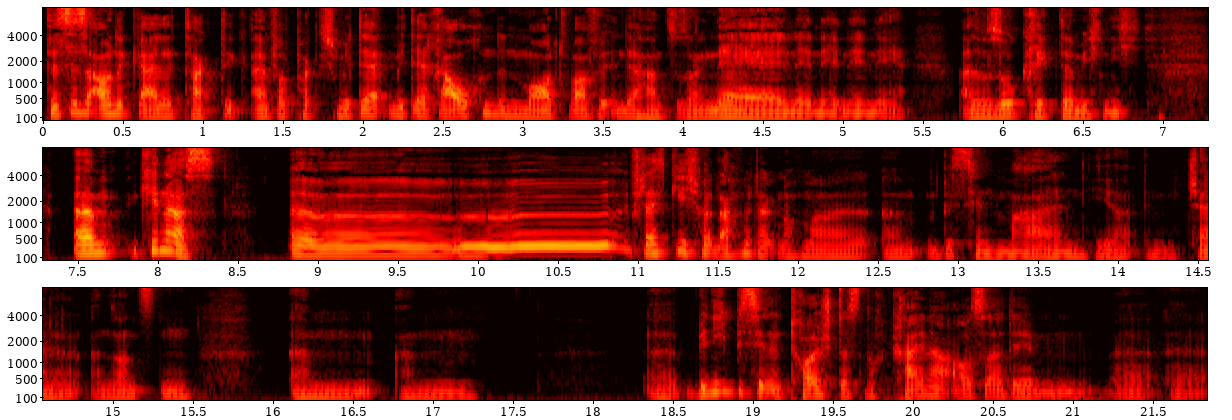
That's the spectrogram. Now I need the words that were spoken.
das ist auch eine geile Taktik. Einfach praktisch mit der, mit der rauchenden Mordwaffe in der Hand zu sagen, nee, nee, nee, nee, nee. Also so kriegt er mich nicht. Ähm, Kinas, äh, vielleicht gehe ich heute Nachmittag nochmal ähm, ein bisschen malen hier im Channel. Ansonsten, ähm, ähm, äh, bin ich ein bisschen enttäuscht, dass noch keiner außer dem äh, äh,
